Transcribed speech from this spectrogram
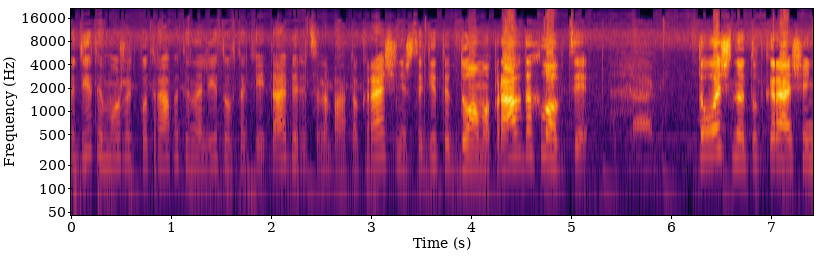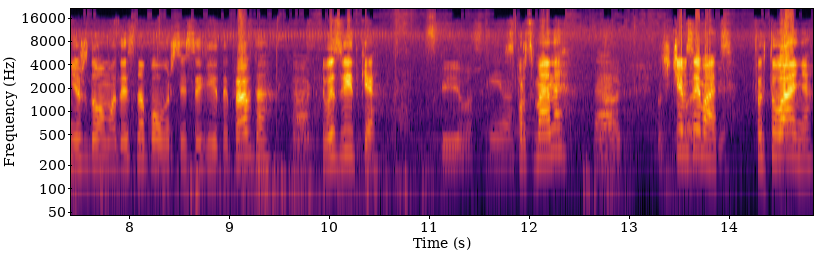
Діти можуть потрапити на літо в такий табір, і це набагато краще, ніж сидіти вдома, правда, хлопці? Так. Точно тут краще, ніж вдома, десь на поверсі сидіти, правда? Так. Ви звідки? З Києва. З Києва. Спортсмени? Так. З чим займатися? Фехтування.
